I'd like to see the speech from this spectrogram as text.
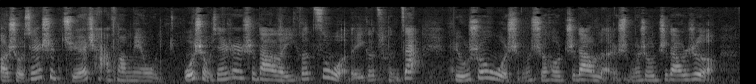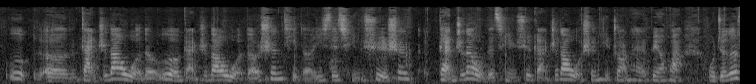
呃，首先是觉察方面，我我首先认识到了一个自我的一个存在，比如说我什么时候知道冷，什么时候知道热，饿，呃，感知到我的饿，感知到我的身体的一些情绪，身感知到我的情绪，感知到我身体状态的变化。我觉得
